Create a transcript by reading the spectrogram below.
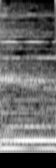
Bye.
